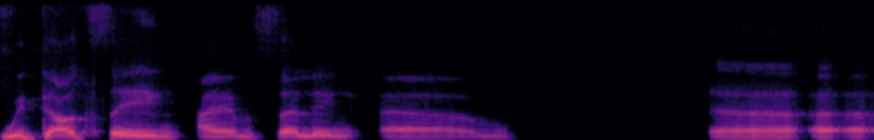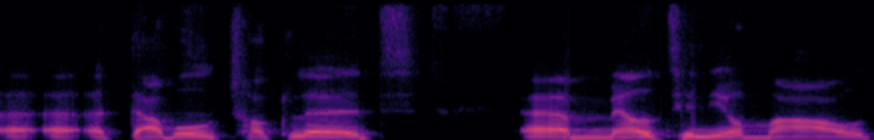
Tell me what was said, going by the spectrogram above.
without saying, I am selling um, uh, a, a, a, double chocolate, uh, melt in your mouth,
